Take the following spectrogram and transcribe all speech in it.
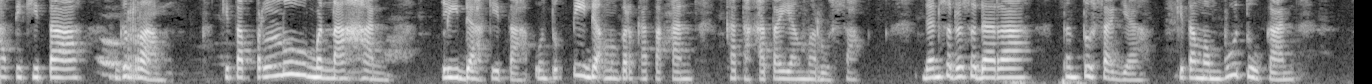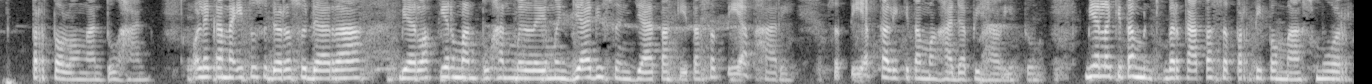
hati kita geram, kita perlu menahan lidah kita untuk tidak memperkatakan kata-kata yang merusak. Dan saudara-saudara, tentu saja kita membutuhkan pertolongan Tuhan. Oleh karena itu saudara-saudara, biarlah firman Tuhan mulai menjadi senjata kita setiap hari, setiap kali kita menghadapi hal itu. Biarlah kita berkata seperti pemazmur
